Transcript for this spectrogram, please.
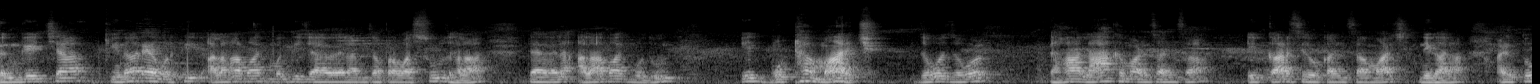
गंगेच्या किनाऱ्यावरती अलाहाबादमध्ये ज्या वेळेला आमचा प्रवास सुरू झाला त्यावेळेला अलाहाबादमधून एक मोठा मार्च जवळजवळ दहा लाख माणसांचा एक कारसेवकांचा मार्च निघाला आणि तो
